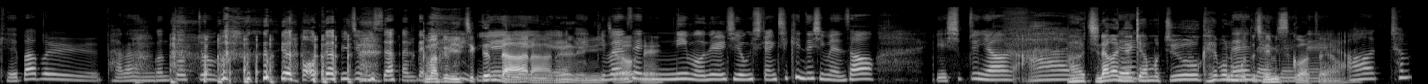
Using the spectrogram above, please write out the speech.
개밥을 바라는 건 또 좀 어감이 좀 이상한데. 그만큼 일찍 뜬다라는 의미죠. 김한샘님 오늘 지용 씨랑 치킨 드시면서 예, 10주년 아, 아, 지나간 그때- 얘기 한번 쭉 해보는 것도 네네네네. 재밌을 것 같아요. 아, 참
